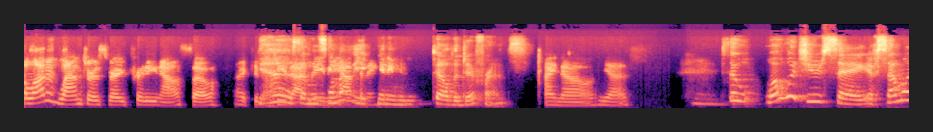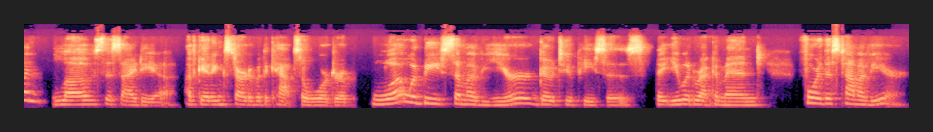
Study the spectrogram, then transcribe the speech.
a lot of loungewear is very pretty now. So I could yes, see that. I mean, some of you can't even tell the difference. I know. Yes. So, what would you say if someone loves this idea of getting started with a capsule wardrobe? What would be some of your go to pieces that you would recommend for this time of year?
